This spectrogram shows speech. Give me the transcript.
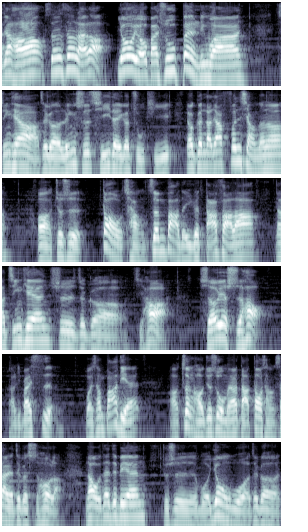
家好，森森来了，悠悠白书奔灵丸。今天啊，这个临时起意的一个主题要跟大家分享的呢，啊，就是道场争霸的一个打法啦。那今天是这个几号啊？十二月十号啊，礼拜四晚上八点啊，正好就是我们要打道场赛的这个时候了。那我在这边就是我用我这个。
